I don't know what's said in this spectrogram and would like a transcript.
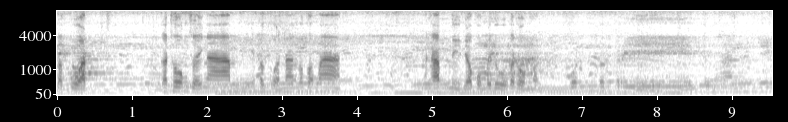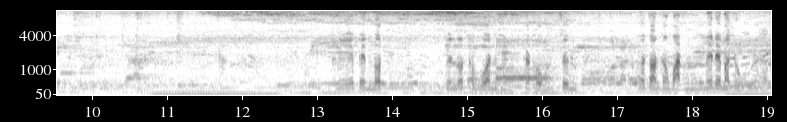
ประกวดกระทงสวยงามมีประกวดนางนพมาศนะครับ นี่เดี๋ยวผมไปดูกระทงก่อนนี่อัน นี้เป็นรถเป็นรถขบวนแห่กระทง ซึ่งเมื่อตอนกลางวันไม่ได้มาดูนะครับ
